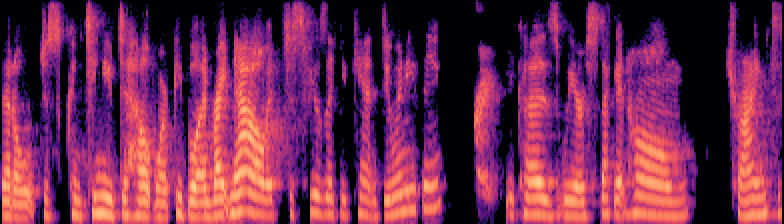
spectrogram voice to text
that'll just continue to help more people. And right now it just feels like you can't do anything right. because we are stuck at home trying to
